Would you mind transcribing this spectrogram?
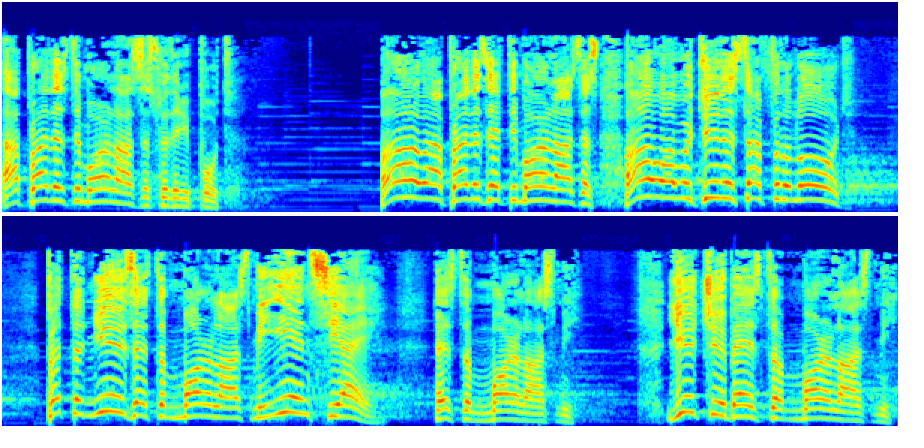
Our brothers demoralized us with the report. Brothers have demoralized us. Oh, I would do this stuff for the Lord. But the news has demoralized me. ENCA has demoralized me. YouTube has demoralized me.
